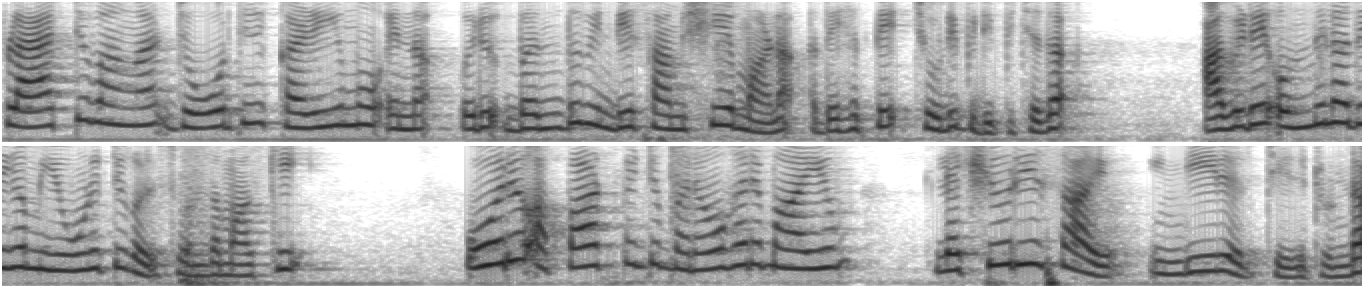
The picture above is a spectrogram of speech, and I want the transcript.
ഫ്ലാറ്റ് വാങ്ങാൻ ജോർജിന് കഴിയുമോ എന്ന ഒരു ബന്ധുവിന്റെ സംശയമാണ് അദ്ദേഹത്തെ ചൊടി പിടിപ്പിച്ചത്. അവിടെ ഒന്നിലധികം യൂണിറ്റുകൾ സ്വന്തമാക്കി. ഓരോ അപ്പാർട്ട്മെന്റും മനോഹരമായും ലക്ഷൂറിയസായും ഇന്റീരിയർ ചെയ്തിട്ടുണ്ട്.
